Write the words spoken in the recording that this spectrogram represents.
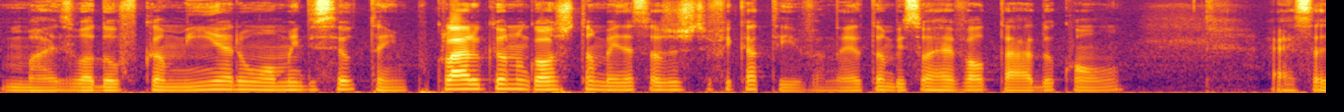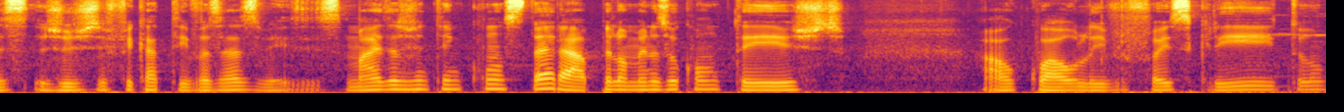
mas o Adolfo Caminha era um homem de seu tempo. Claro que eu não gosto também dessa justificativa, né? Eu também sou revoltado com essas justificativas às vezes, mas a gente tem que considerar pelo menos o contexto, ao qual o livro foi escrito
